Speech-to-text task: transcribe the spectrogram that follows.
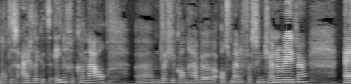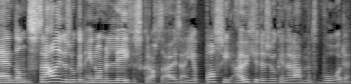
Want dat is eigenlijk het enige kanaal um, dat je kan hebben als manifesting generator. En dan straal je dus ook een enorme levenskracht uit. En je passie uit je dus ook inderdaad met woorden.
